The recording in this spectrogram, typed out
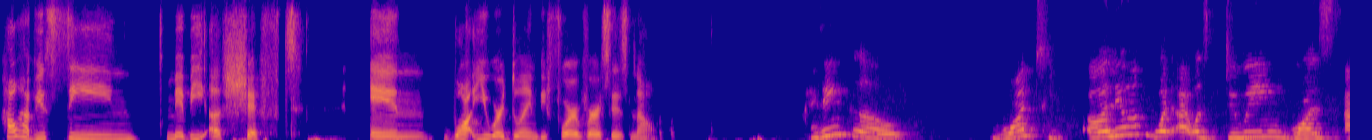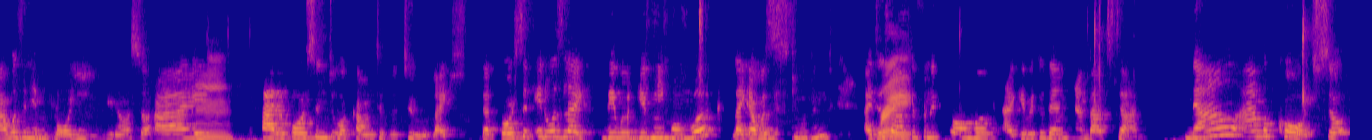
how have you seen maybe a shift in what you were doing before versus now? I think uh, what earlier what i was doing was i was an employee you know so i mm had a person to accountable to like that person it was like they would give me homework like i was a student. I just right. have to finish homework i give it to them and that's done. Now i'm a coach so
